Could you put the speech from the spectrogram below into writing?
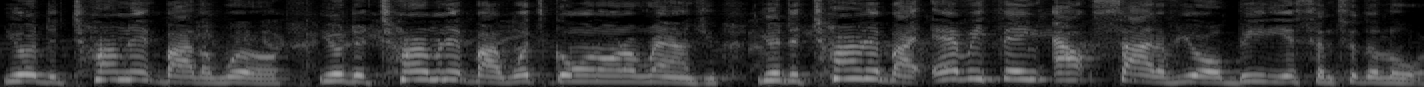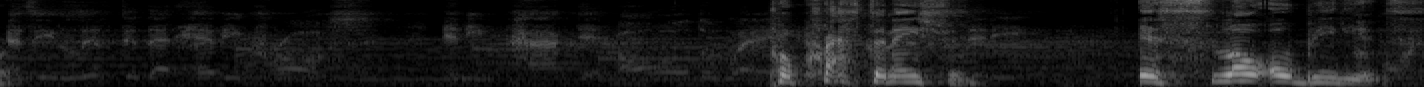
You're determining it by the world. You're determining it by what's going on around you. You're determined by everything outside of your obedience unto the Lord. Procrastination is slow obedience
